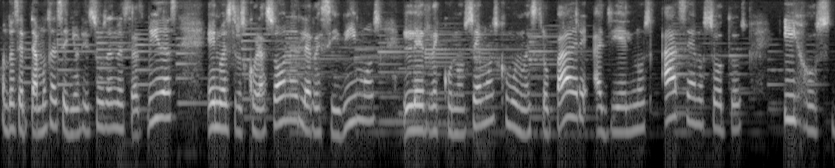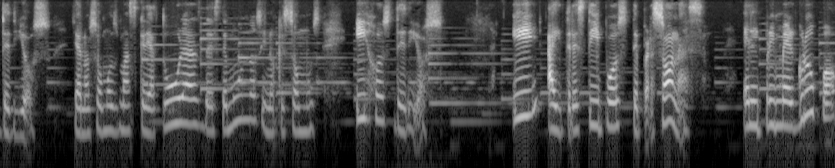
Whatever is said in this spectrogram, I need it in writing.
Cuando aceptamos al Señor Jesús en nuestras vidas, en nuestros corazones, le recibimos, le reconocemos como nuestro Padre, allí Él nos hace a nosotros hijos de Dios. Ya no somos más criaturas de este mundo, sino que somos hijos de Dios. Y hay tres tipos de personas. El primer grupo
